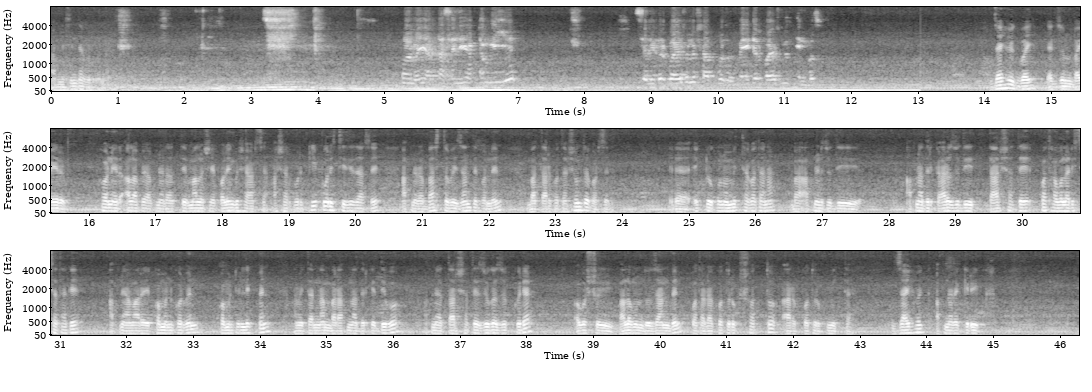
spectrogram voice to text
আপনি চিন্তা করবেন না। আমার ভাই একটা ছেলে একটা মেয়ে। ছেলেটার বয়স হলো সাত বছর মেয়েটার বয়স হলো তিন বছর। যাই হোক ভাই একজন ভাইয়ের ফোনের আলাপে আপনারা মালয়েশিয়া কলিং বেশে আসছে, আসার পরে কি পরিস্থিতিতে আছে আপনারা বাস্তবে জানতে পারলেন বা তার কথা শুনতে পারছেন। এটা একটু কোনো মিথ্যা কথা না বা আপনার যদি আপনাদের কারও যদি তার সাথে কথা বলার ইচ্ছা থাকে, আপনি আমারে কমেন্ট করবেন কমেন্টে লিখবেন, আমি তার নাম্বার আপনাদেরকে দেব, আপনারা তার সাথে যোগাযোগ করে অবশ্যই ভালো মন্দ জানবেন কথাটা কতটুকু সত্য আর কতটুকু মিথ্যা। যাই হোক, আপনারা কিরিক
